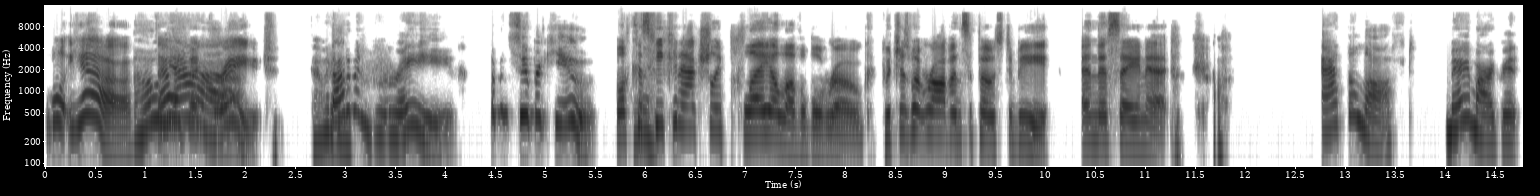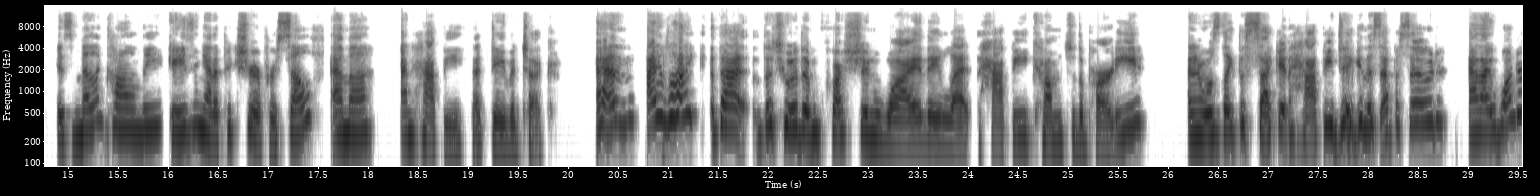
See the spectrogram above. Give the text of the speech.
Well, yeah. Oh, that would have yeah. been great. That would That'd have been great. Been super cute. Well, because he can actually play a lovable rogue, which is what Robin's supposed to be. And this ain't it. At the loft, Mary Margaret is melancholy gazing at a picture of herself, Emma, and Happy that David took. And I like that the two of them question why they let Happy come to the party. And it was like the second Happy dig in this episode. And I wonder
